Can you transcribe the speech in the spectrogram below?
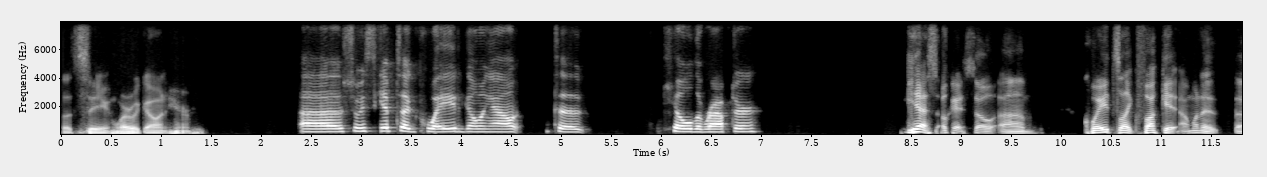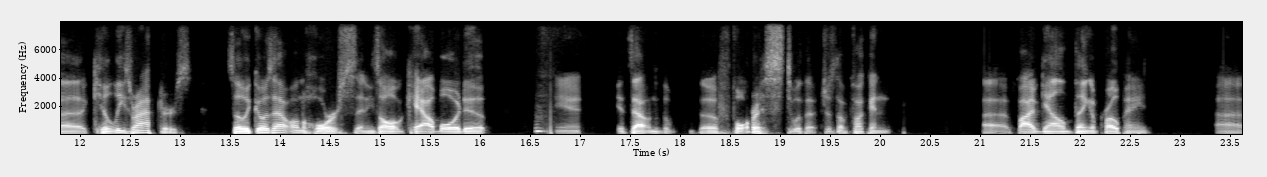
let's see, where are we going here? Uh, should we skip to Quaid going out to kill the raptor? Yes. Okay. So, um, Quaid's like, "Fuck it, I'm gonna uh kill these raptors." So he goes out on the horse and he's all cowboyed up and gets out into the, the forest with a, just a fucking uh five gallon thing of propane. Uh,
